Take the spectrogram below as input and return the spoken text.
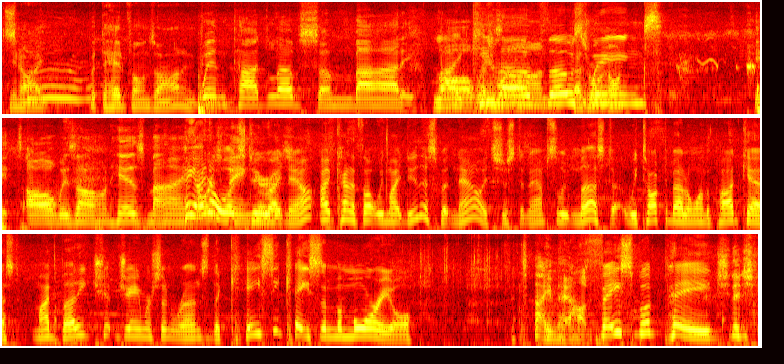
You know, I put the headphones on and When Todd loves somebody, like he always loved those That's where we're going? wings. it's always on his mind. Hey, I know his what to do right now. I kind of thought we might do this, but now it's just an absolute must. Uh, we talked about it on one of the podcasts. My buddy Chip Jamerson runs the Casey Kasem Memorial Time out. Facebook page. Did you?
